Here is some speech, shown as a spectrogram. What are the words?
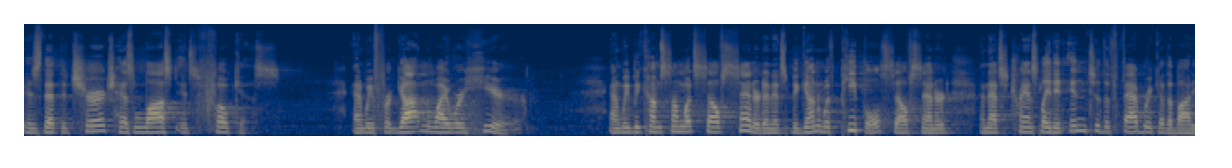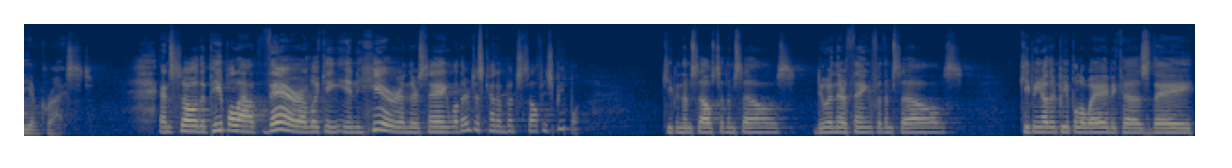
is that the church has lost its focus and we've forgotten why we're here. And we become somewhat self centered, and it's begun with people self centered, and that's translated into the fabric of the body of Christ. And so the people out there are looking in here and they're saying, well, they're just kind of a bunch of selfish people, keeping themselves to themselves, doing their thing for themselves, keeping other people away because they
